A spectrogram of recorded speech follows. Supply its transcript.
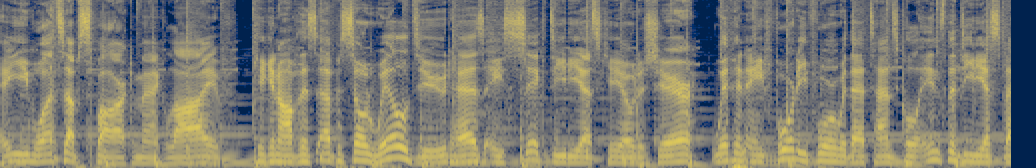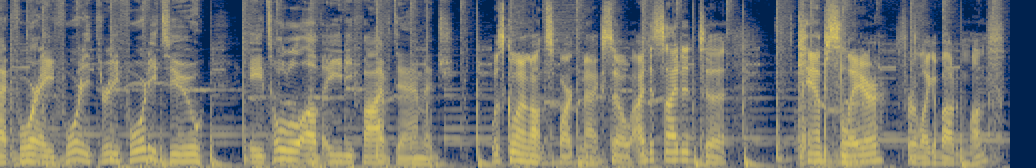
Hey, what's up, Sparc Mac Live? Kicking off this episode, Will Dude has a sick DDS KO to share, whipping a 44 with that tentacle into the DDS spec for a 43-42, a total of 85 damage. What's going on, Sparc Mac? So I decided to camp Slayer for like about a month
